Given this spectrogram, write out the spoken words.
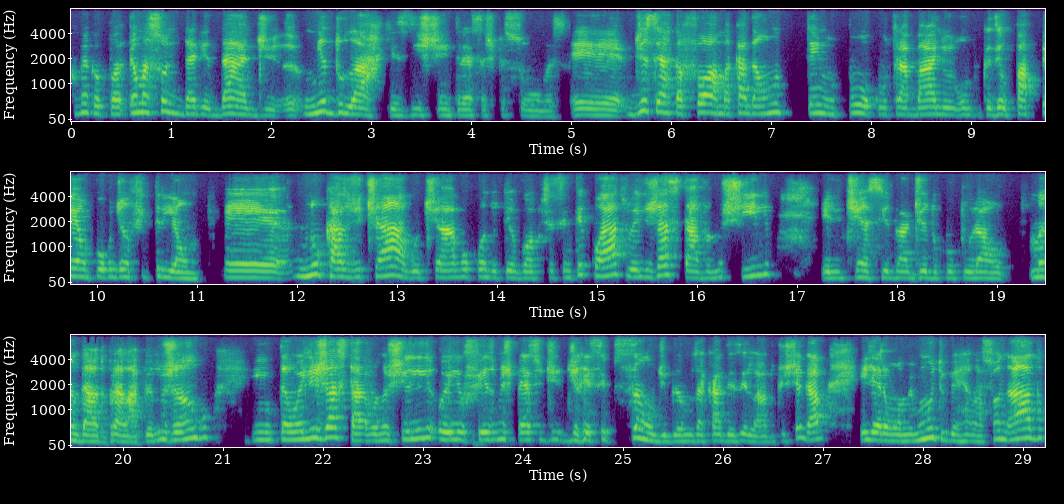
como é que eu posso, é uma solidariedade eh, medular que existe entre essas pessoas. É, de certa forma, cada um tem um pouco o trabalho, quer dizer, o papel um pouco de anfitrião. É, no caso de Tiago, Tiago, quando tem o golpe de 64, ele já estava no Chile, ele tinha sido adido cultural mandado para lá pelo Jango, então ele já estava no Chile, ele fez uma espécie de, de, recepção, digamos, a cada exilado que chegava. Ele era um homem muito bem relacionado,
